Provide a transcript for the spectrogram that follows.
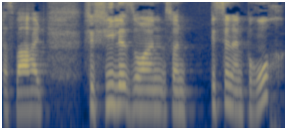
das war halt für viele so ein, so ein bisschen ein Bruch.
